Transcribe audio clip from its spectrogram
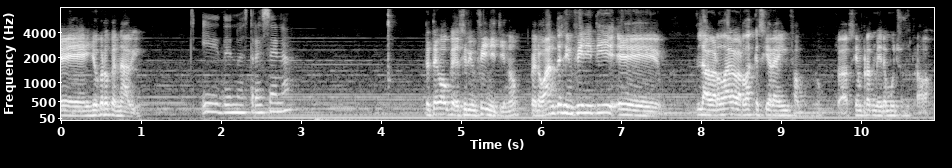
Eh, yo creo que Navi. ¿Y de nuestra escena? Te tengo que decir Infinity, ¿no? Pero antes de Infinity, eh, la verdad, la verdad que sí era Infamous, ¿no? O sea, siempre admiré mucho su trabajo.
